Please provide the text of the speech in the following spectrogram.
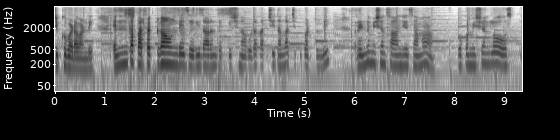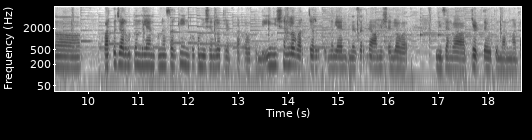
చిక్కుపడవండి ఎంత పర్ఫెక్ట్గా ఉండే జరీ దారం తెప్పించినా కూడా ఖచ్చితంగా చిక్కుపడుతుంది రెండు మిషన్స్ ఆన్ చేసామా ఒక మిషన్లో వర్క్ జరుగుతుందిలే అనుకునేసరికి ఇంకొక మిషన్లో థ్రెడ్ కట్ అవుతుంది. ఈ మిషన్లో వర్క్ జరుగుతుందిలే అనుకునేసరికి ఆ మిషన్లో నిజంగా థ్రెడ్ తెగుతుంది అనమాట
